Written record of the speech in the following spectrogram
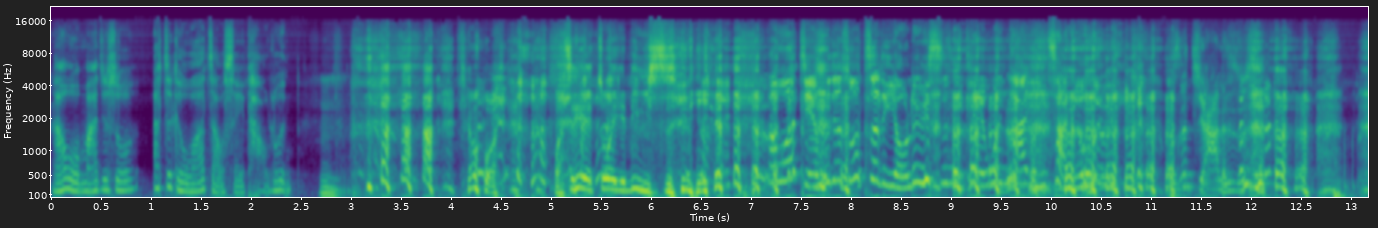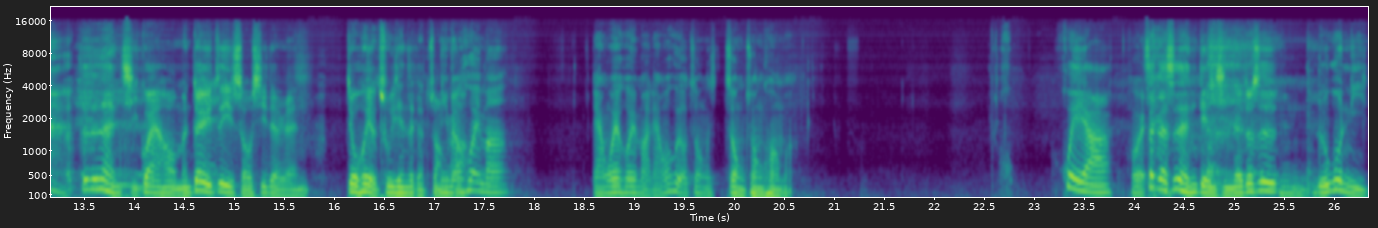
然后我妈就说啊，这个我要找谁讨论？嗯，就我 我这个做一个律师，你那我姐夫就说，这里有律师，你可以问他遗产的问题。我是假的，是不是？这真的很奇怪哈。我们对于自己熟悉的人，就会有出现这个状况。你们会吗？两位会吗？两位会有这种这种状况吗？会啊，会。这个是很典型的，就是如果你。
